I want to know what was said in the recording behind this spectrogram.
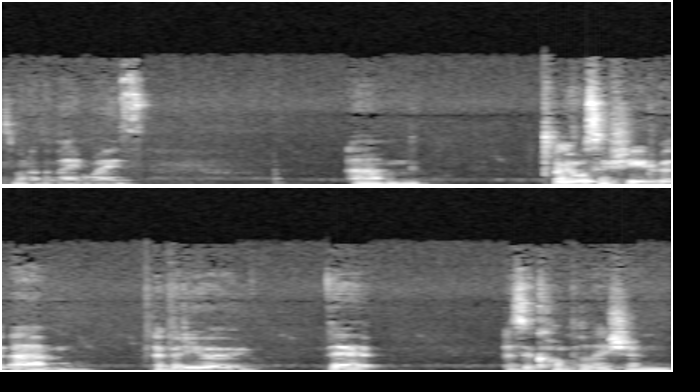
is one of the main ways um, I also shared um, a video that is a compilation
